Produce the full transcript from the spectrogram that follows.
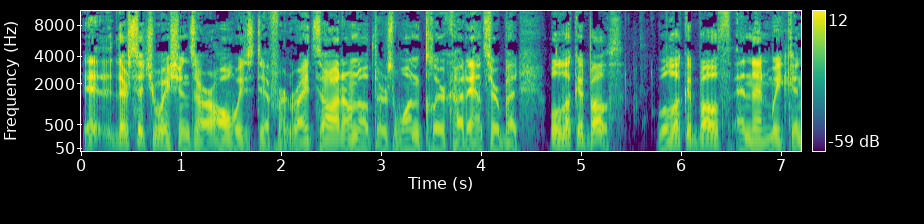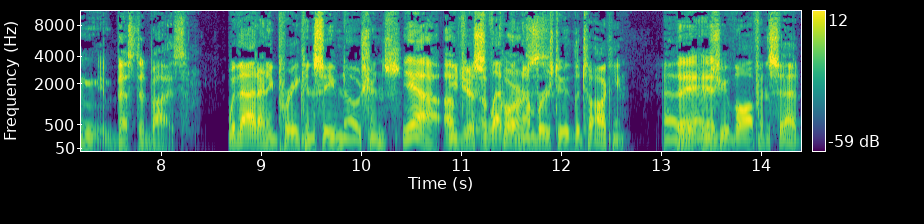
it, eh, their situations are always different, right? So I don't know if there's one clear cut answer, but we'll look at both. We'll look at both, and then we can best advise. Without any preconceived notions. Yeah, of, you just let course. the numbers do the talking. As, they, as it, you've often said.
